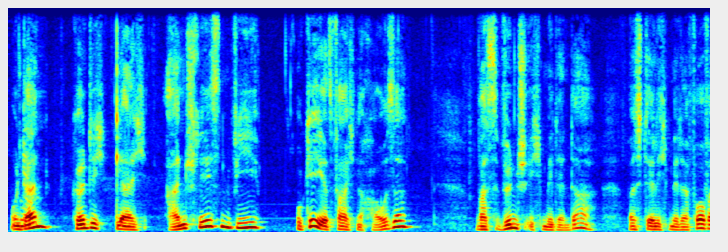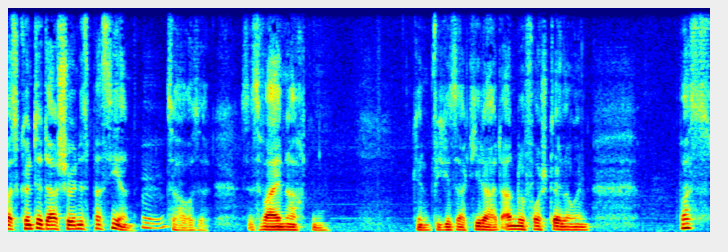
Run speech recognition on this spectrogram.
Und ja. dann könnte ich gleich anschließen, wie, okay, jetzt fahre ich nach Hause. Was wünsche ich mir denn da? Was stelle ich mir da vor? Was könnte da Schönes passieren mhm. zu Hause? Es ist Weihnachten. Wie gesagt, jeder hat andere Vorstellungen was,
